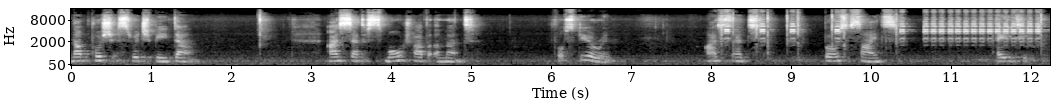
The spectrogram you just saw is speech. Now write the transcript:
Now push switch B down. I set small travel amount for steering. I set both sides 80.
